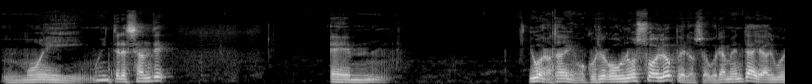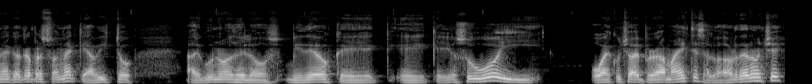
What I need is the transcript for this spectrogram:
muy, muy interesante. Em, y bueno, también ocurrió con uno solo, pero seguramente hay alguna que otra persona que ha visto algunos de los videos que, yo subo y, o ha escuchado el programa este, Salvador de Noche,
